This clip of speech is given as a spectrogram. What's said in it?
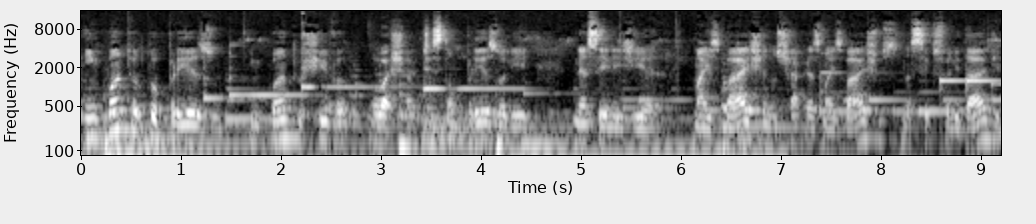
Enquanto eu estou preso, enquanto o Shiva ou a Shakti estão presos ali nessa energia mais baixa, nos chakras mais baixos, na sexualidade,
